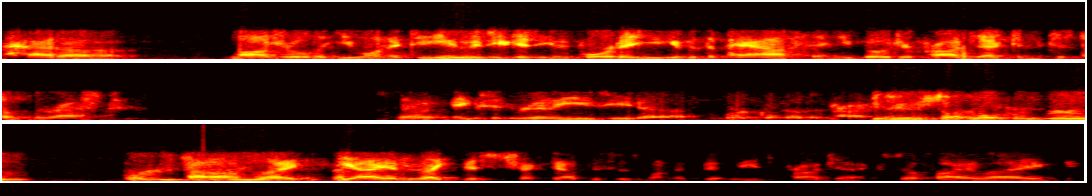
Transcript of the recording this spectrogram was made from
had a module that you wanted to use, you just import it, you give it the path, and you build your project, and it just does the rest. So it makes it really easy to work with other projects. Did you install from Brew? Or did you? Uh, like, yeah, I have like this checked out. This is one of Bitly's projects. So if I like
